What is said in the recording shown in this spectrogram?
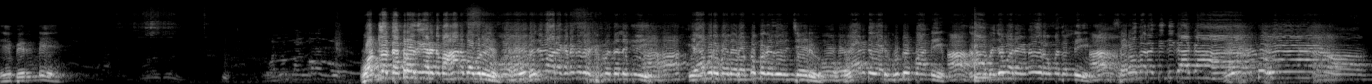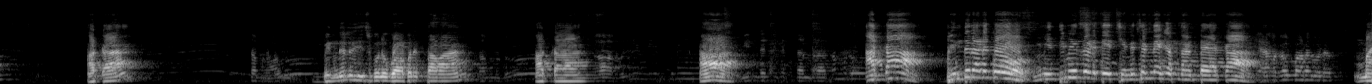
ఏ పేరండి? వడ్ల దండరాజు గారికి మహానుభావులు విజయవాడ కనకదుర్గమ్మ తల్లికి యాభై రూపాయల రొక్కమ్మ గదులు ఇచ్చారు వారిని వారి కుటుంబాన్ని. ఆ. విజయవాడ కనకదుర్గమ్మ తల్లి. సర్వధర తిథి కాక. అక్క బిందెలు తీసుకుని తమ్ముడు అక్క. అక్క. బిందెలు అనుకో మిద్ది మీద పెడితే చిన్న చిన్న కిందంటే అక్క? మా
